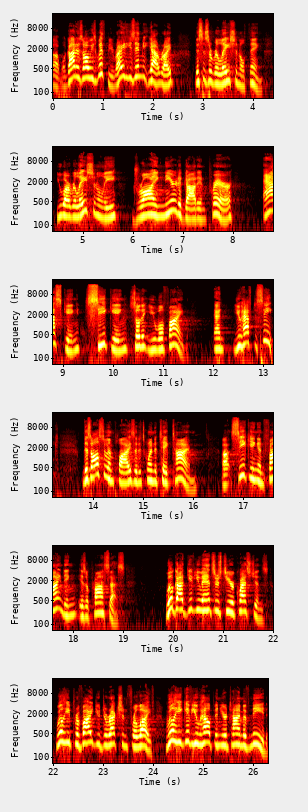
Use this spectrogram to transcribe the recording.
Uh, well, God is always with me, right? He's in me. Yeah, right. This is a relational thing. You are relationally drawing near to God in prayer, asking, seeking, so that you will find. And you have to seek. This also implies that it's going to take time. Uh, seeking and finding is a process. Will God give you answers to your questions? Will He provide you direction for life? Will He give you help in your time of need?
